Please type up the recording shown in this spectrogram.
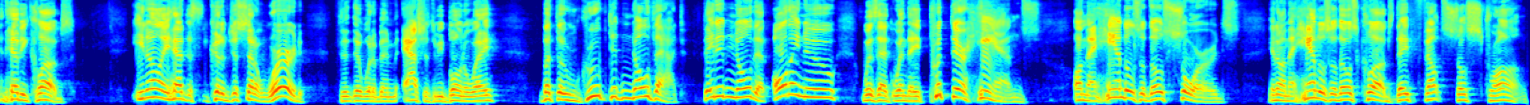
and heavy clubs. He not only had to, could have just said a word that there would have been ashes to be blown away, but the group didn't know that. They didn't know that. All they knew was that when they put their hands on the handles of those swords, know, on the handles of those clubs, they felt so strong.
